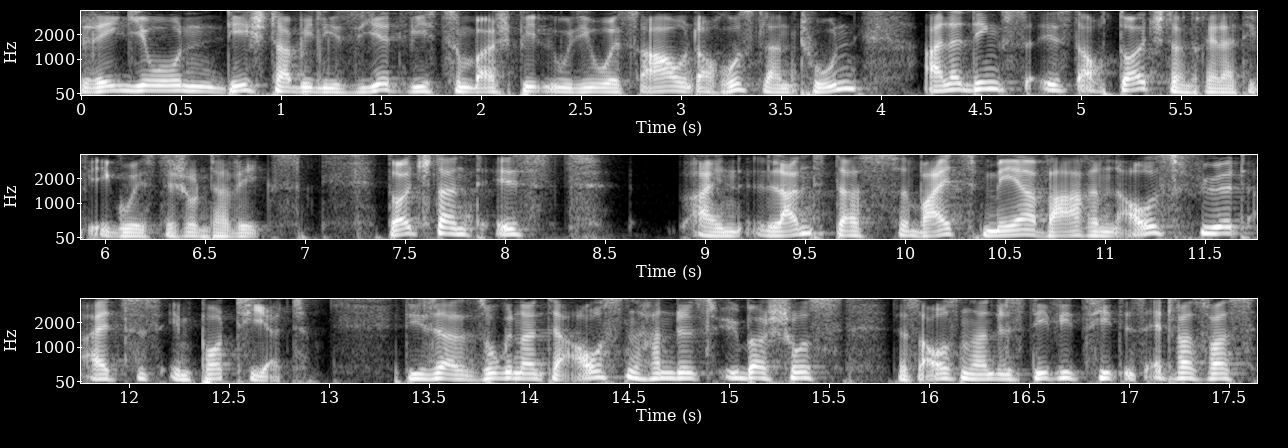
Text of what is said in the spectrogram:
Regionen destabilisiert, wie es zum Beispiel die USA und auch Russland tun. Allerdings ist auch Deutschland relativ egoistisch unterwegs. Deutschland ist ein Land, das weit mehr Waren ausführt, als es importiert. Dieser sogenannte Außenhandelsüberschuss, das Außenhandelsdefizit ist etwas, was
